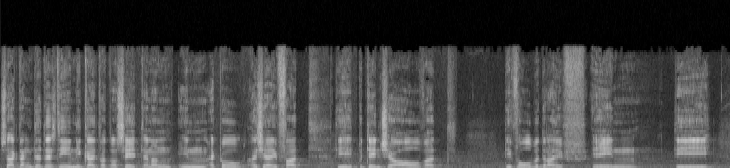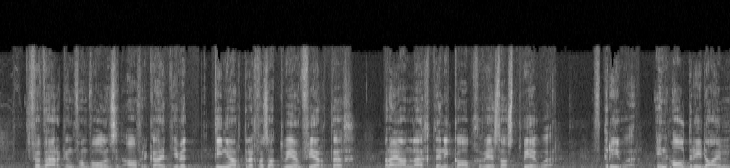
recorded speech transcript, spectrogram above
So ek dink dit is die uniekheid wat ons het en dan en ek wil as jy vat die potensiaal wat die wolbedryf en die, die verwerking van wol in Suid-Afrika het. Jy weet 10 jaar terug was daar 42 breiaanlegte in die Kaap gewees, daar's 2 oor of 3 oor. En al 3 daai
